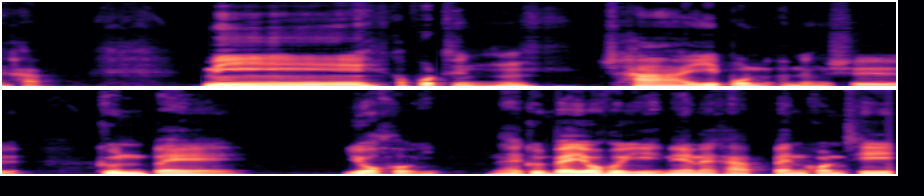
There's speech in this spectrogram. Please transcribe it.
นะครับมีเขาพูดถึงชายญี่ปุ่นคนหนึ่งชื่อกุนเปโยโคอิ นะกุนเปโยโคอิเนี่ยนะครับเป็นคนที่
